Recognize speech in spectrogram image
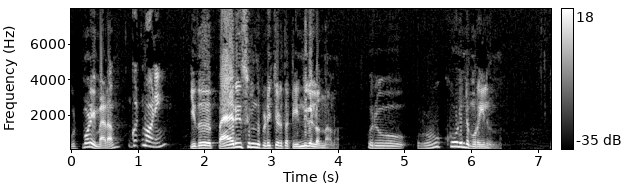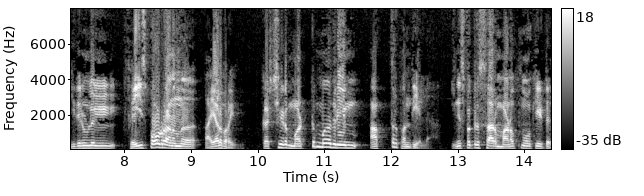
Good morning madam good morning ഇത് പാരീസിൽ നിന്ന് പിടിച്ചെടുത്ത ടിന്നുകളിലൊന്നാണ്. ഒരു റൂക്കോളിന്റെ മുറിയിൽ നിന്ന്. ഇതിനുള്ളിൽ ഫേസ് പൗഡർ ആണെന്ന് അയാൾ പറയുന്നു കക്ഷിയുടെ മട്ടും മാതിരിയും അത്ര പന്തിയല്ല. ഇൻസ്പെക്ടർ സാർ മണത്ത് നോക്കിയിട്ട്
